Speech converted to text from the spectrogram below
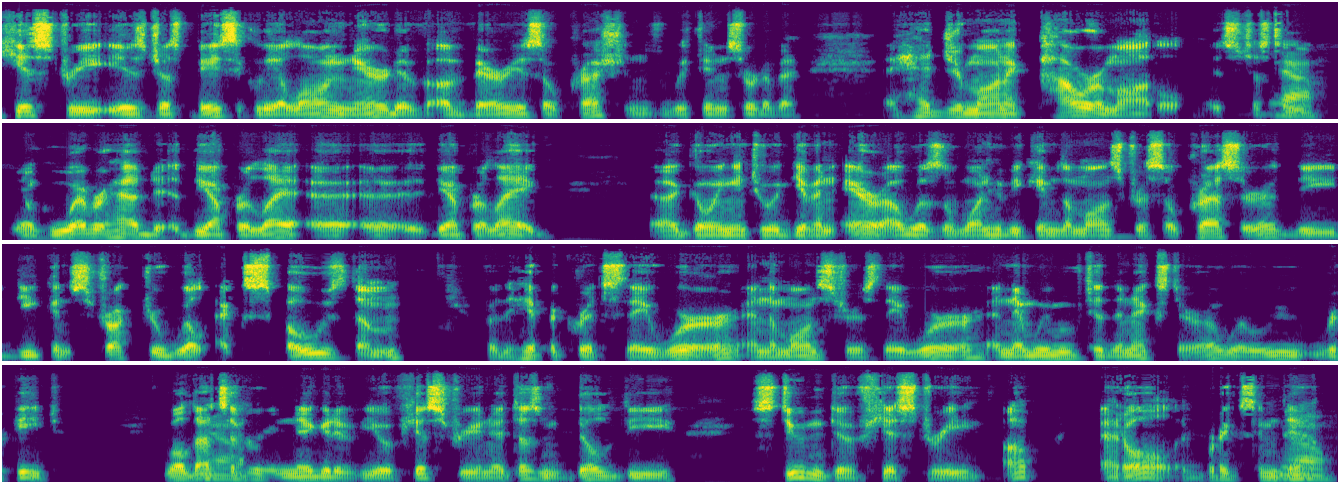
history is just basically a long narrative of various oppressions within sort of a, a hegemonic power model. It's just yeah. a, you know, whoever had the upper, le- uh, uh, the upper leg uh, going into a given era was the one who became the monstrous oppressor. The deconstructor will expose them for the hypocrites they were and the monsters they were. And then we move to the next era where we repeat. Well, that's yeah. a very negative view of history, and it doesn't build the student of history up at all. It breaks him no. down.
